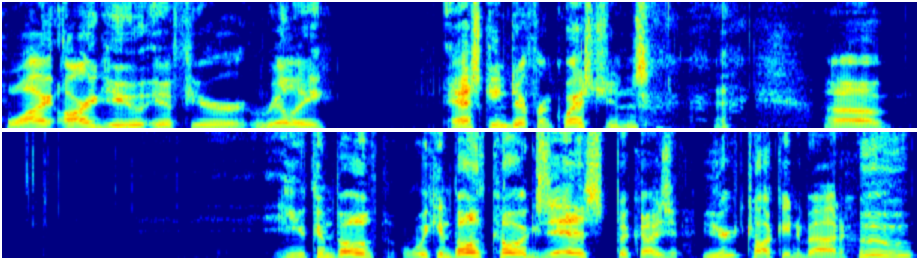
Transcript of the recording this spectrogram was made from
why argue if you're really asking different questions? uh, you can both we can both coexist because you're talking about who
